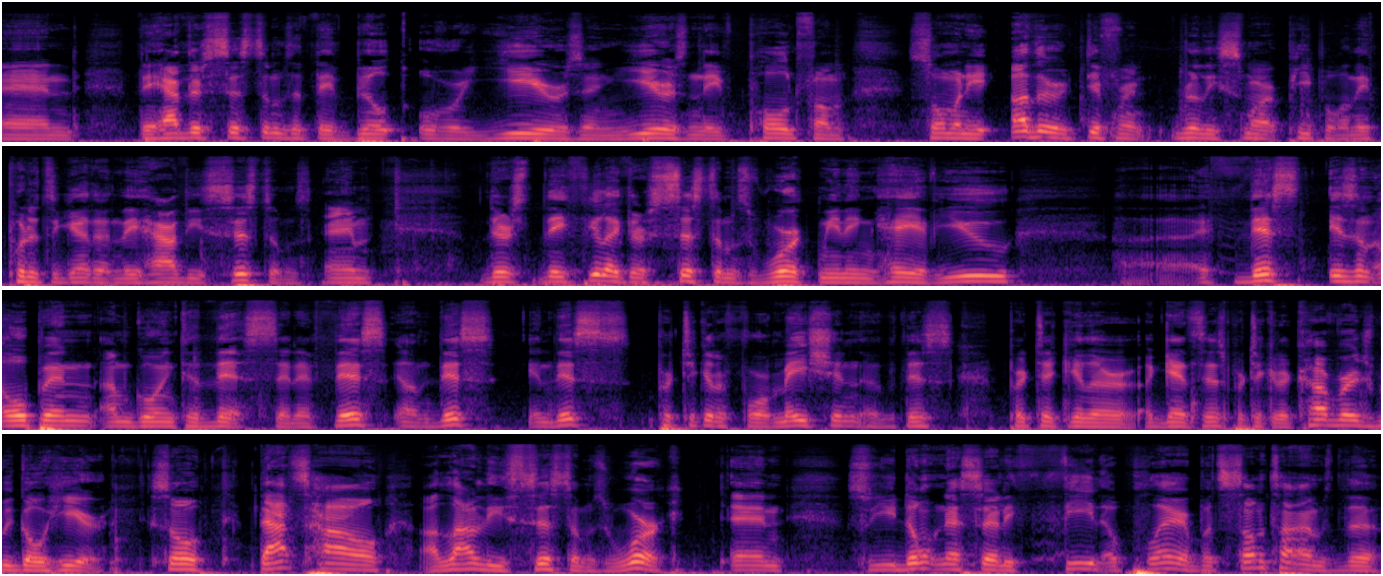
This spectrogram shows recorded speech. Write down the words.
And they have their systems that they've built over years and years, and they've pulled from so many other different really smart people, and they've put it together, and they have these systems, and there's they feel like their systems work. Meaning, hey, if you uh, if this isn't open, I'm going to this, and if this on this in this particular formation of this particular against this particular coverage, we go here. So that's how a lot of these systems work, and so you don't necessarily feed a player, but sometimes the um,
